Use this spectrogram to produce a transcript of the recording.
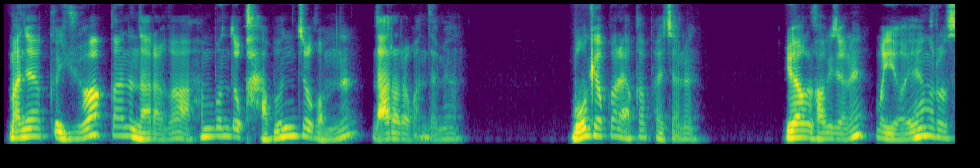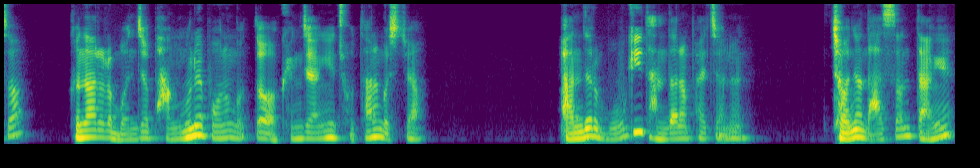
만약 그 유학 가는 나라가 한 번도 가본 적 없는 나라라고 한다면 목이 없거나 약한 팔자는 유학을 가기 전에 뭐 여행으로서 그 나라를 먼저 방문해 보는 것도 굉장히 좋다는 것이죠. 반대로 목이 단단한 팔자는 전혀 낯선 땅에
